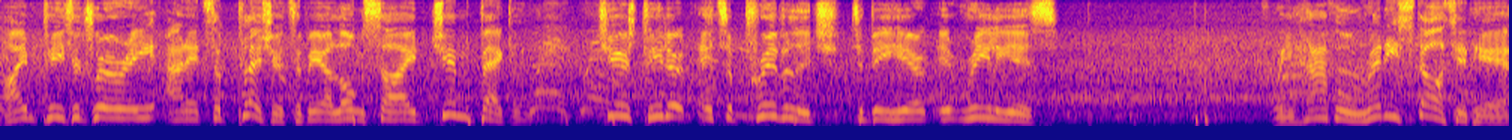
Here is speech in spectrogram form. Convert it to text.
I'm Peter Drury, and it's a pleasure to be alongside Jim Beglin. Cheers, Peter. It's a privilege to be here. It really is. We have already started here.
